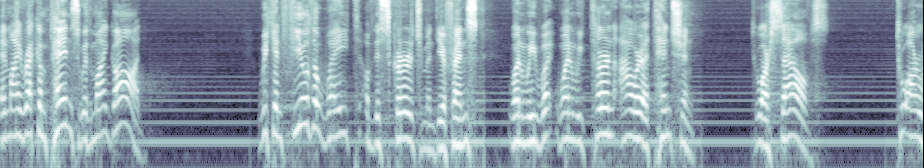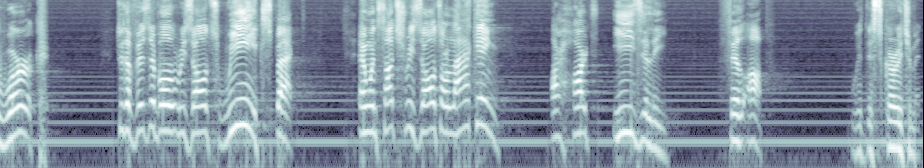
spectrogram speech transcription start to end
and my recompense with my God. We can feel the weight of discouragement, dear friends, when we, when we turn our attention to ourselves, to our work, to the visible results we expect. And when such results are lacking, our hearts easily fill up with discouragement.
